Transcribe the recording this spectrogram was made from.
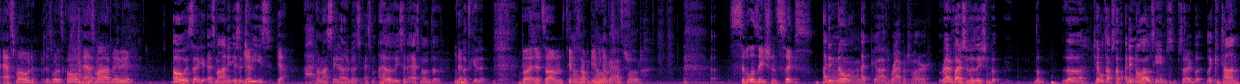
Asmode is what it's called. Asmod maybe. Oh, is that Asmodee? Is it two Yeah. E's? Yeah. I don't know how to say it either, but it's Asm- I love that you said Asmode though. Yeah. Let's get it. But it's um tabletop I gaming like on the ass Switch. mode. Civilization Six. I didn't know Oh, I, God, rapid fire. Rapid Fire Civilization, but the the tabletop stuff I didn't know that those games. Sorry, but like Catan,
